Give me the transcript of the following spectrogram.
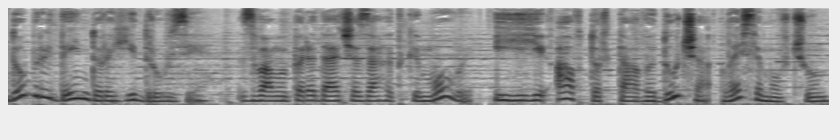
Добрий день, дорогі друзі! З вами передача Загадки мови і її автор та ведуча Леся Мовчун.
